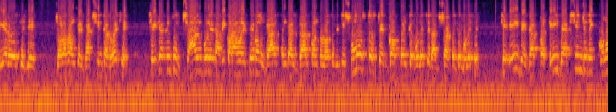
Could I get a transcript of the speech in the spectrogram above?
ইয়ে রয়েছে, যে জলাতঙ্কের ভ্যাকসিনটা রয়েছে, সেইটা কিন্তু চাল বলে দাবি করা হয়েছে এবং drug central drug control authority সমস্ত স্টেট গভর্নমেন্টকে বলেছে, রাজ্য সরকারকে বলেছে যে এই এই ভ্যাকসিন যদি কোনো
